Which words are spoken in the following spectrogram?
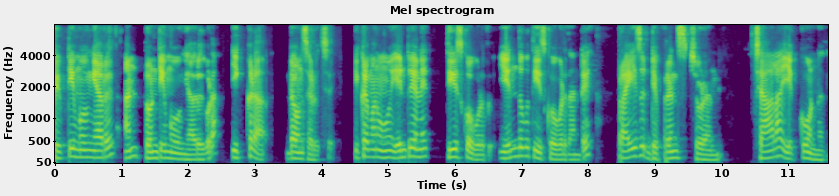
fifty moving average and twenty moving average కూడా ఇక్కడ డౌన్ సైడ్ వచ్చాయి. ఇక్కడ మనం ఎంట్రీ అనేది తీసుకోకూడదు. ఎందుకు తీసుకోకూడదు అంటే ప్రైస్ డిఫరెన్స్ చూడండి. చాలా ఎక్కువ ఉన్నది.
